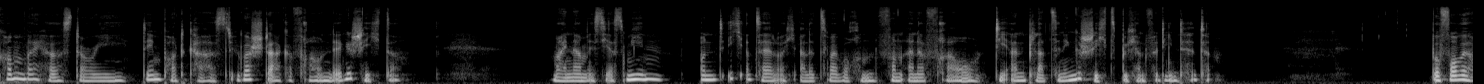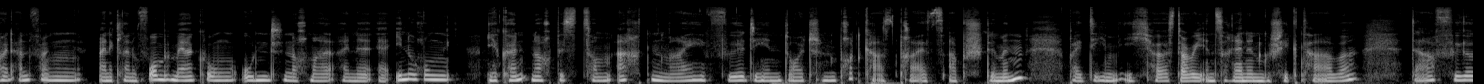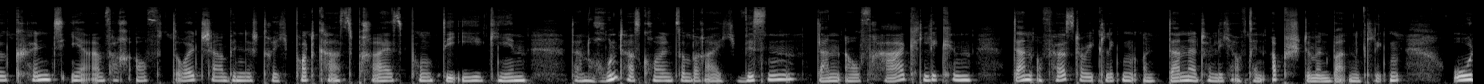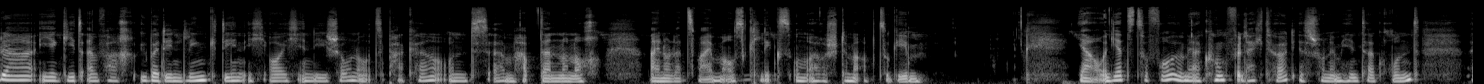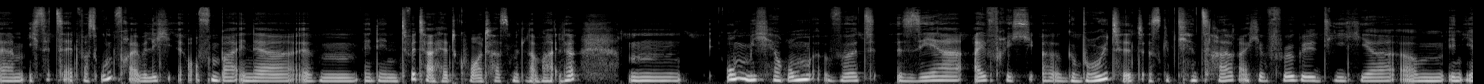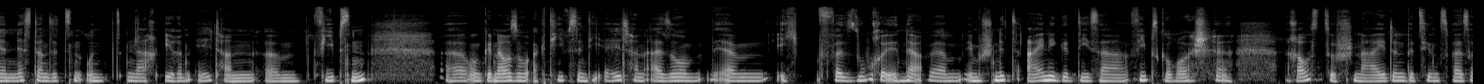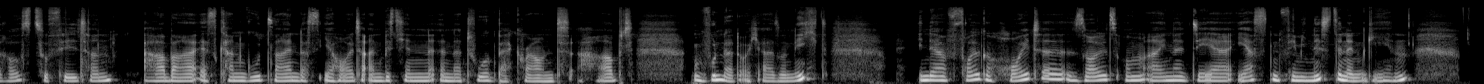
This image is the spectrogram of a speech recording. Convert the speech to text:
Willkommen bei Her Story, dem Podcast über starke Frauen der Geschichte. Mein Name ist Jasmin und ich erzähle euch alle zwei Wochen von einer Frau, die einen Platz in den Geschichtsbüchern verdient hätte. Bevor wir heute anfangen, eine kleine Vorbemerkung und nochmal eine Erinnerung. Ihr könnt noch bis zum 8. Mai für den deutschen Podcastpreis abstimmen, bei dem ich Her Story ins Rennen geschickt habe. Dafür könnt ihr einfach auf deutscher-podcastpreis.de gehen, dann runterscrollen zum Bereich Wissen, dann auf H klicken, dann auf Her Story klicken und dann natürlich auf den Abstimmen-Button klicken. Oder ihr geht einfach über den Link, den ich euch in die Show Notes packe und ähm, habt dann nur noch ein oder zwei Mausklicks, um eure Stimme abzugeben. Ja, und jetzt zur Vorbemerkung, vielleicht hört ihr es schon im Hintergrund. Ähm, ich sitze etwas unfreiwillig offenbar in der ähm, in den Twitter Headquarters mittlerweile. Ähm, um mich herum wird sehr eifrig äh, gebrütet. Es gibt hier zahlreiche Vögel, die hier ähm, in ihren Nestern sitzen und nach ihren Eltern ähm, fiepsen. Äh, und genauso aktiv sind die Eltern. Also ähm, ich versuche in der, ähm, im Schnitt einige dieser Fiepsgeräusche rauszuschneiden beziehungsweise rauszufiltern. Aber es kann gut sein, dass ihr heute ein bisschen Natur-Background habt. Wundert euch also nicht. In der Folge heute soll es um eine der ersten Feministinnen gehen.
